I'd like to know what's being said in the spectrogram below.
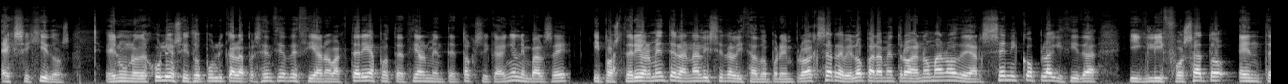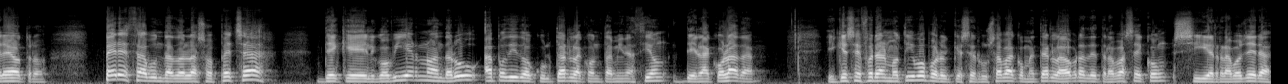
exigidos. En 1 de julio se hizo pública la presencia de cianobacterias potencialmente tóxicas en el embalse y posteriormente el análisis realizado por Emproaxa reveló parámetros anómalos de arsénico, plaguicida y glifosato, entre otros. Pérez ha abundado en la sospecha de que el gobierno andaluz ha podido ocultar la contaminación de la colada y que ese fuera el motivo por el que se rusaba a cometer la obra de trabase con Sierra Bollera.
